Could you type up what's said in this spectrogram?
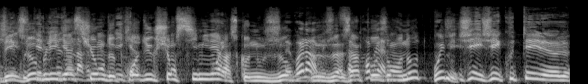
des obligations de production similaires à ce que nous, nous imposons aux nôtres. Oui, mais j'ai écouté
